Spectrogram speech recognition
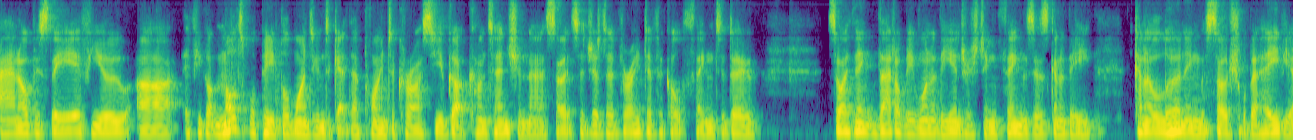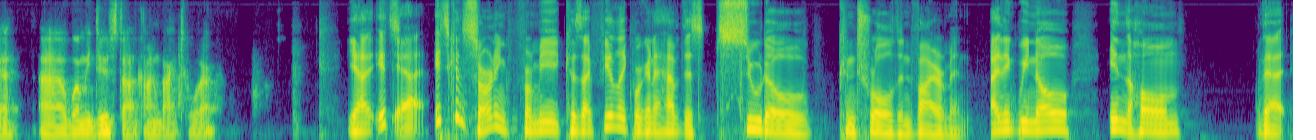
and obviously, if you are if you've got multiple people wanting to get their point across, you've got contention there. So it's a, just a very difficult thing to do. So I think that'll be one of the interesting things is going to be kind of learning the social behavior uh, when we do start going back to work. Yeah, it's yeah. it's concerning for me because I feel like we're going to have this pseudo controlled environment. I think we know in the home that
